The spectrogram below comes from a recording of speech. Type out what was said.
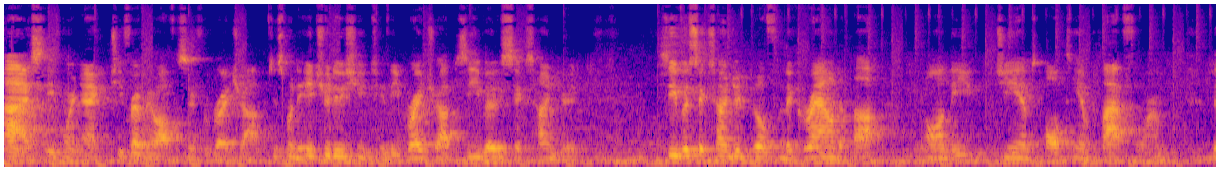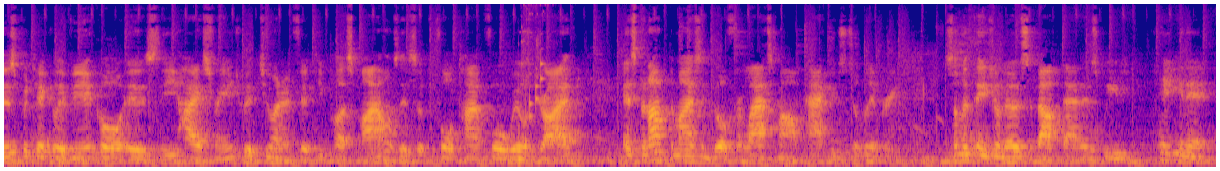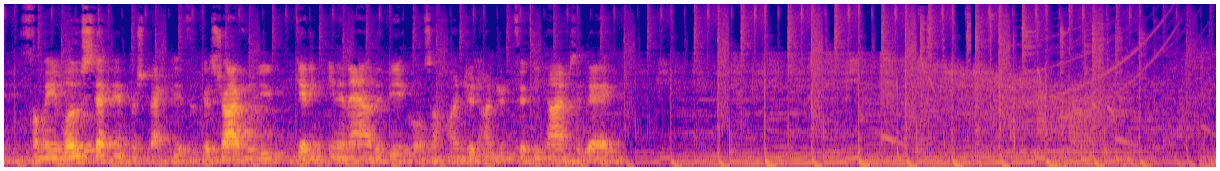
Hi, Steve Hornyak, Chief Revenue Officer for BrightDrop. Just wanted to introduce you to the BrightDrop Zevo 600. Zevo 600 built from the ground up on the GM's Ultium platform. This particular vehicle is the highest range with 250 plus miles. It's a full-time four-wheel drive. It's been optimized and built for last mile package delivery. Some of the things you'll notice about that is we've taken it from a low step in perspective, because drivers will be getting in and out of the vehicles 100, 150 times a day.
